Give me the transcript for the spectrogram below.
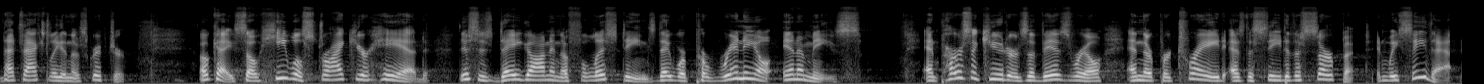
That's actually in the scripture. Okay, so he will strike your head. This is Dagon and the Philistines. They were perennial enemies and persecutors of Israel, and they're portrayed as the seed of the serpent. And we see that,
